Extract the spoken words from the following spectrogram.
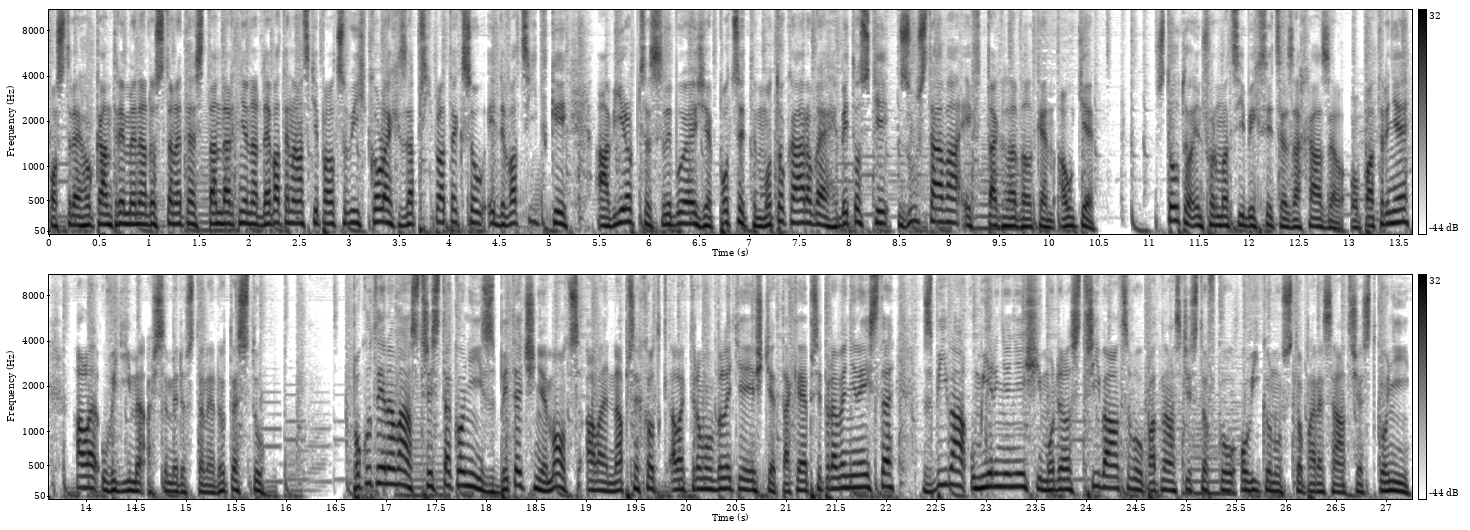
Ostrého Countrymana dostanete standardně na 19-palcových kolech, za příplatek jsou i dvacítky a výrobce slibuje, že pocit motokárové hbitosti zůstává i v takhle velkém autě. S touto informací bych sice zacházel opatrně, ale uvidíme, až se mi dostane do testu. Pokud je na vás 300 koní zbytečně moc, ale na přechod k elektromobilitě ještě také připraveni nejste, zbývá umírněnější model s tříválcovou 15 stovkou o výkonu 156 koní.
